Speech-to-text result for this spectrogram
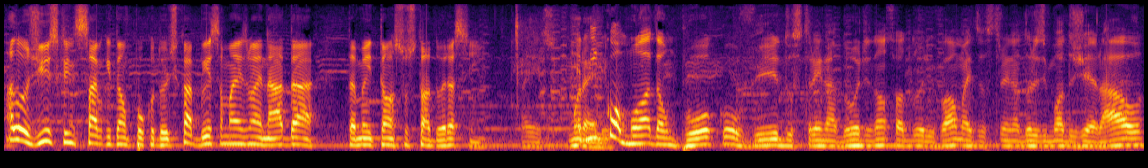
A logística a gente sabe que dá um pouco dor de cabeça, mas não é nada também tão assustador assim. É isso. Me incomoda um pouco ouvir dos treinadores, não só do Dorival, mas dos treinadores de modo geral,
